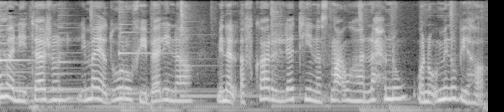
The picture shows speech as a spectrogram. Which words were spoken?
هما نتاج لما يدور في بالنا من الأفكار التي نصنعها نحن ونؤمن بها.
